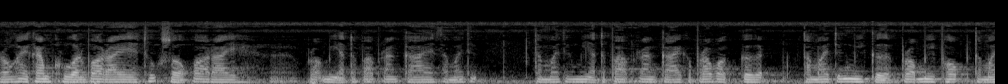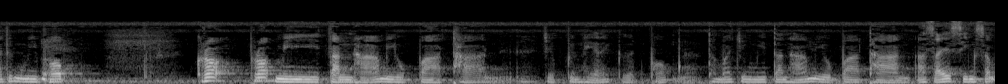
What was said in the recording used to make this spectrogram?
ร้องให้คำครวญเพราะอะไรทุกโศกเพราะอะไร เพราะมีอัตภาพร่างกายทำไมถึงทำไมถึงมีอัตภาพร่างกาย ก็เพราะว่าเกิดทำไมถึงมีเกิด เพราะมีภพทำไมถึงมีภพเพราะเพราะมีตัณหามีอุปาทาน จึงเป็นเหตุให้เกิดภพนะทำไมจึงมีตัณหา มีอุปาทาน อาศัยสิ่งสัม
